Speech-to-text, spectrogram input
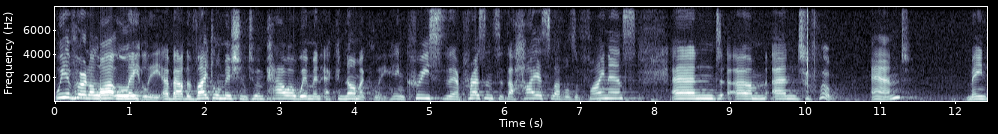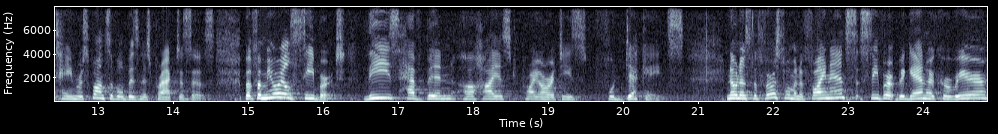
We have heard a lot lately about the vital mission to empower women economically, increase their presence at the highest levels of finance, and, um, and, and maintain responsible business practices. But for Muriel Siebert, these have been her highest priorities for decades. Known as the first woman of finance, Siebert began her career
